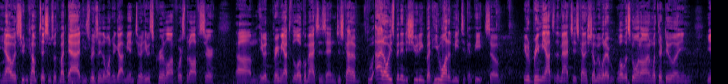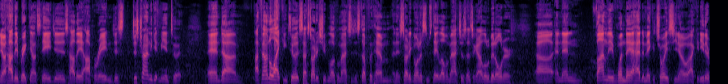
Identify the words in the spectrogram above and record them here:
you know, I was shooting competitions with my dad. He's originally the one who got me into it. He was a career law enforcement officer. Um, he would bring me out to the local matches and just kind of, I'd always been into shooting, but he wanted me to compete. So he would bring me out to the matches, kind of show me whatever, what was going on, what they're doing, you know, how they break down stages, how they operate, and just, just trying to get me into it. And, um, I found a liking to it, so I started shooting local matches and stuff with him, and then started going to some state level matches as I got a little bit older. Uh, and then finally, one day I had to make a choice. You know, I could either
